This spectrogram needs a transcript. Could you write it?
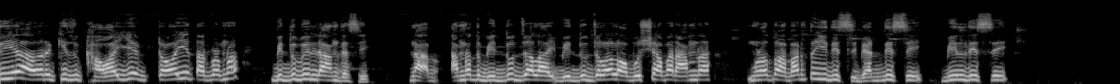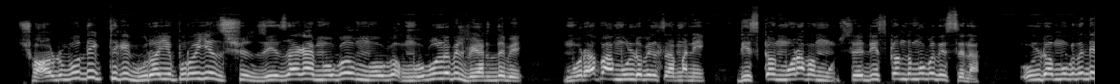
দিয়ে আর কিছু খাওয়াইয়ে, টাওয়াইয়ে, তারপর আমরা বিদ্যুৎ বিলটা আনতেছি। না, আমরা তো বিদ্যুৎ জ্বালাই, বিদ্যুৎ জ্বালালে অবশ্যই আবার আমরা আমরা তো আবার তো ই দিচ্ছি ভ্যাট দিচ্ছি, বিল দিচ্ছি। সর্বদিক থেকে ঘুরাইয়ে পুরাইয়ে যে জায়গায় মোগো মোগো মোগো লেভেল ভ্যাট দেবে মোরা পা উল্টো বিল মানে ডিসকাউন্ট মোরা পামু সে ডিসকাউন্ট তো মোগো দিচ্ছে না। উল্টো মুখ দিতে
